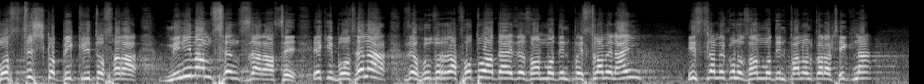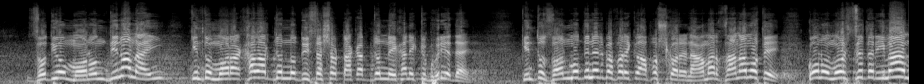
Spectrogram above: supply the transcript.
মস্তিষ্ক বিকৃত ছাড়া মিনিমাম সেন্স যার আছে, এ কি বোঝে না যে হুজুররা ফতুয়া দেয় যে জন্মদিন ইসলামে নাই? ইসলামে কোনো জন্মদিন পালন করা ঠিক না। যদিও মরণ দিনও নাই, কিন্তু মরা খাওয়ার জন্য দুই চারশো টাকার জন্য এখানে একটু ঘুরিয়ে দেয়। কিন্তু জন্মদিনের ব্যাপারে কেউ আপোষ করে না। আমার জানা মতে কোনো মসজিদের ইমাম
